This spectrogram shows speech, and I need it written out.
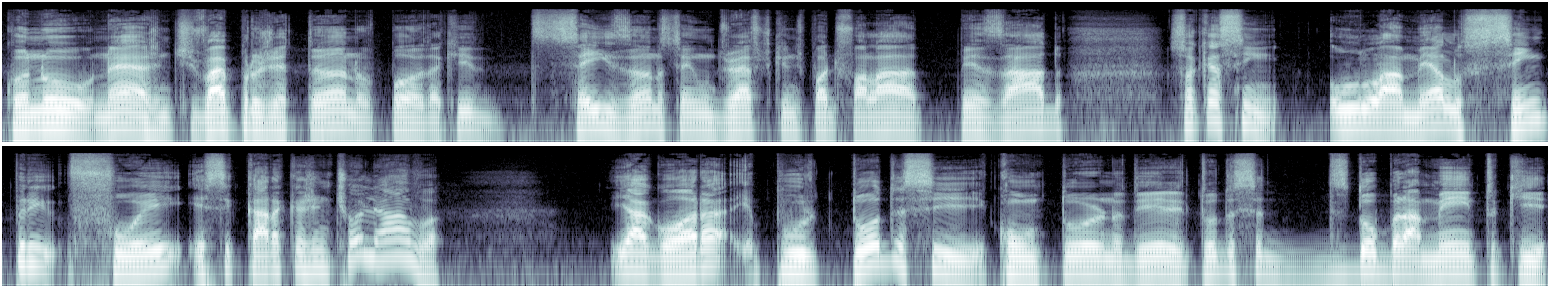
quando né, a gente vai projetando, pô, daqui seis anos tem um draft que a gente pode falar pesado. Só que assim, o Lamelo sempre foi esse cara que a gente olhava. E agora, por todo esse contorno dele, todo esse desdobramento que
